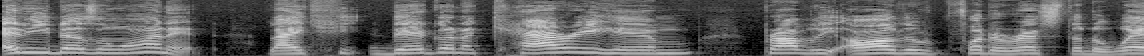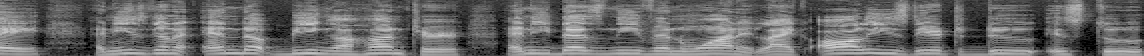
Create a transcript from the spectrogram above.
And he doesn't want it. Like he, they're gonna carry him probably all the for the rest of the way and he's gonna end up being a hunter and he doesn't even want it. Like all he's there to do is to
